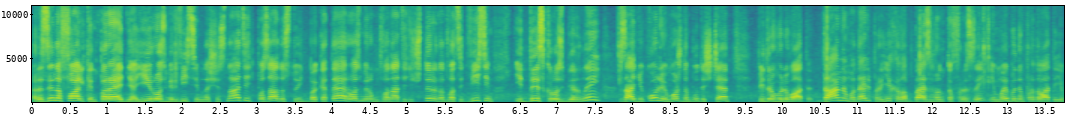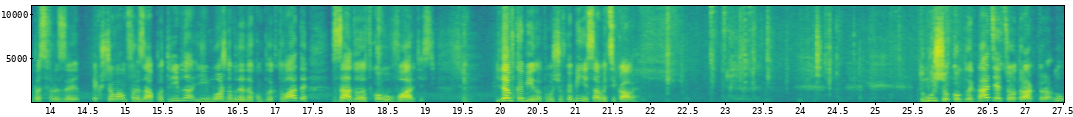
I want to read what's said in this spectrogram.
Резина Falken передня, її розмір 8 на 16 позаду стоїть БКТ розміром 12,4 на 28 і диск розбірний. Задню колію можна буде ще підрегулювати. Дана модель приїхала без ґрунтофрези, і ми будемо продавати її без фрези. Якщо вам фреза потрібна, її можна буде докомплектувати за додаткову вартість. Йдемо в кабіну, тому що в кабіні саме цікаве. Тому що комплектація цього трактора ну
